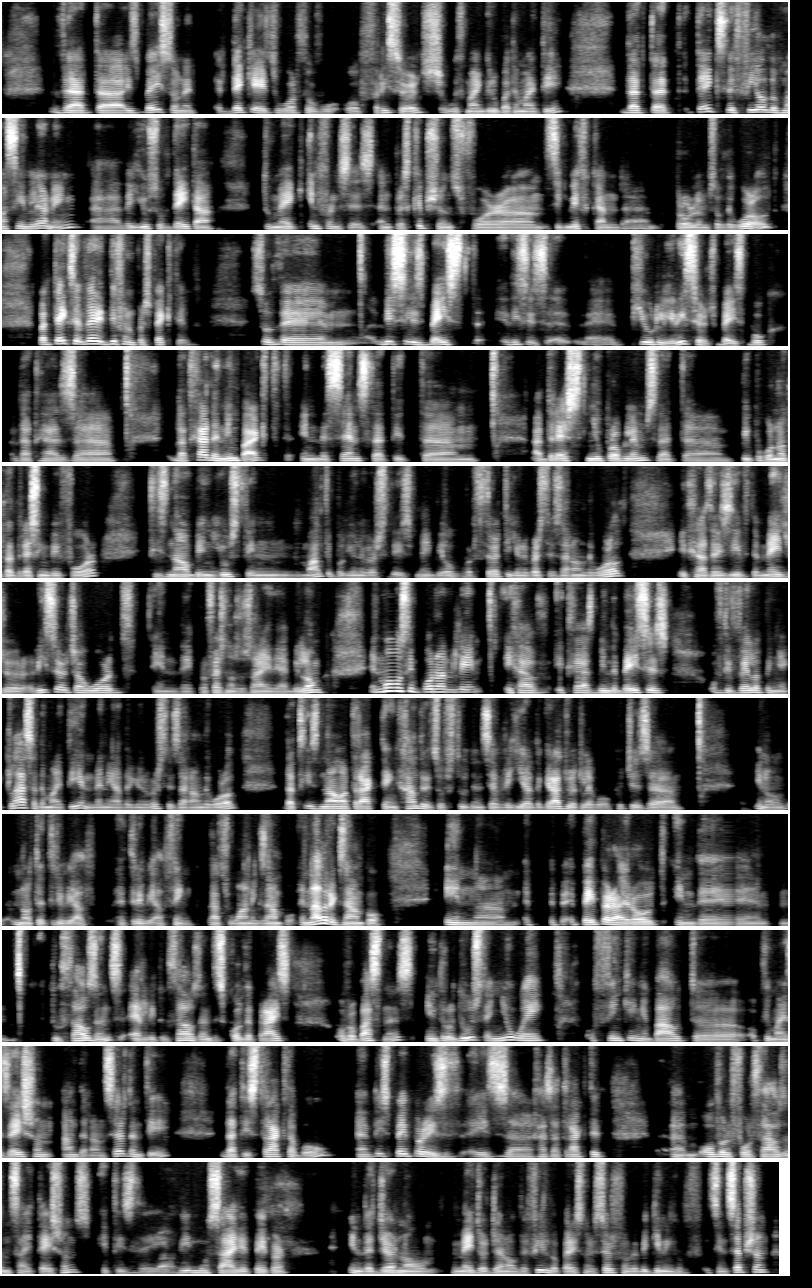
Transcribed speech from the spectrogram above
that uh, is based on a, a, decade's worth of, of research with my group at MIT that, that takes the field of machine learning, uh, the use of data to make inferences and prescriptions for um, significant uh, problems of the world, but takes a very different perspective. So the, um, this is based, this is a, a purely research-based book that has uh, that had an impact in the sense that it um, addressed new problems that uh, people were not addressing before. It is now being used in multiple universities, maybe over 30 universities around the world. It has received a major research award in the professional society I belong. And most importantly, it, have, it has been the basis of developing a class at MIT and many other universities around the world that is now attracting hundreds of students every year at the graduate level, which is uh, you know, not a trivial, a trivial thing. That's one example. Another example, in um, a, a, paper I wrote in the 2000s, early 2000s, it's called The Price of Robustness, introduced a new way of thinking about uh, optimization under uncertainty that is tractable. And this paper is, is, uh, has attracted um, over 4,000 citations. It is the, wow. the most cited paper in the journal, the major journal of the field, operational research, from the beginning of its inception.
